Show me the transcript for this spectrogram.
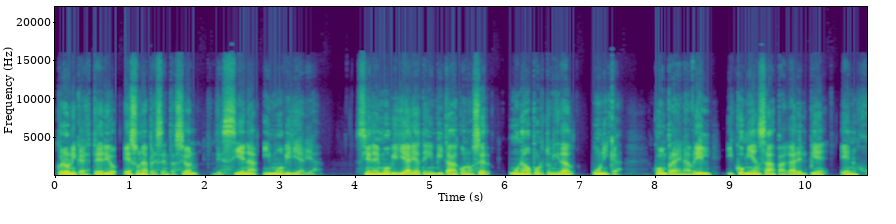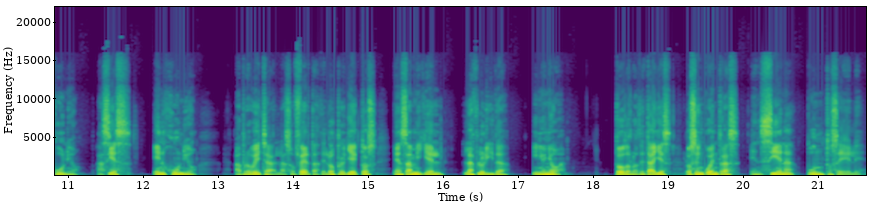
Crónica Estéreo es una presentación de Siena Inmobiliaria. Siena Inmobiliaria te invita a conocer una oportunidad única. Compra en abril y comienza a pagar el pie en junio. Así es, en junio. Aprovecha las ofertas de los proyectos en San Miguel, La Florida y Ñuñoa. Todos los detalles los encuentras en siena.cl.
